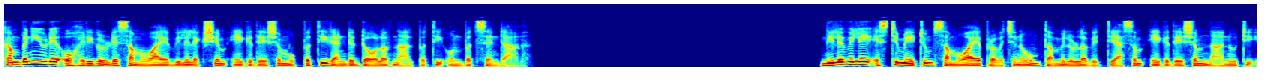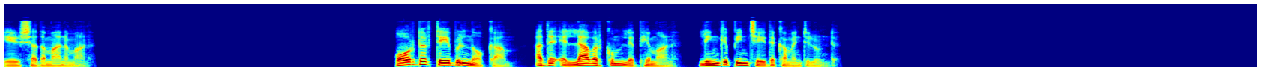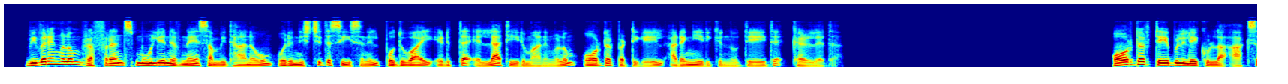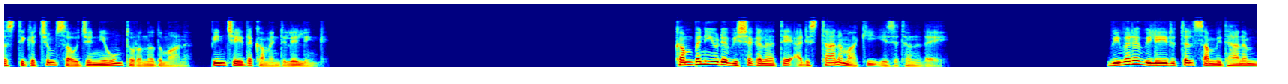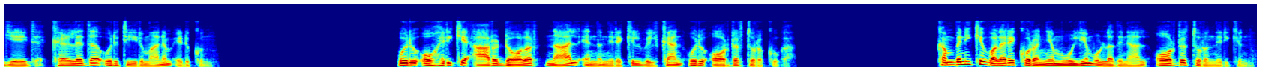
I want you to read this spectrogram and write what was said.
കമ്പനിയുടെ ഓഹരികളുടെ സമവായ വില ലക്ഷ്യം ഏകദേശം മുപ്പത്തിരണ്ട് ഡോളർ നാൽപ്പത്തി ഒൻപത് സെന്റാണ് നിലവിലെ എസ്റ്റിമേറ്റും സമവായ പ്രവചനവും തമ്മിലുള്ള വ്യത്യാസം ഏകദേശം നാനൂറ്റിയേഴ് ശതമാനമാണ്. ഓർഡർ ടേബിൾ നോക്കാം. അത് എല്ലാവർക്കും ലഭ്യമാണ്. ലിങ്ക് പിൻ ചെയ്ത കമന്റിലുണ്ട്. വിവരങ്ങളും റഫറൻസ് മൂല്യനിർണയ സംവിധാനവും ഒരു നിശ്ചിത സീസണിൽ പൊതുവായി എടുത്ത എല്ലാ തീരുമാനങ്ങളും ഓർഡർ പട്ടികയിൽ അടങ്ങിയിരിക്കുന്നു. തേയ്ത് കഴുലത് ഓർഡർ ടേബിളിലേക്കുള്ള ആക്സസ് തികച്ചും സൗജന്യവും തുറന്നതുമാണ്. പിൻ ചെയ്ത കമന്റിലെ ലിങ്ക്. കമ്പനിയുടെ വിശകലനത്തെ അടിസ്ഥാനമാക്കി യജഥനതെ വിവര വിലയിരുത്തൽ സംവിധാനം. ഏത് കഴുലത് ഒരു തീരുമാനം എടുക്കുന്നു. ഒരു ഓഹരിക്ക് ആറ് ഡോളർ നാല് എന്ന നിരക്കിൽ വിൽക്കാൻ ഒരു ഓർഡർ തുറക്കുക. കമ്പനിക്ക് വളരെ കുറഞ്ഞ മൂല്യം ഉള്ളതിനാൽ ഓർഡർ തുറന്നിരിക്കുന്നു.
